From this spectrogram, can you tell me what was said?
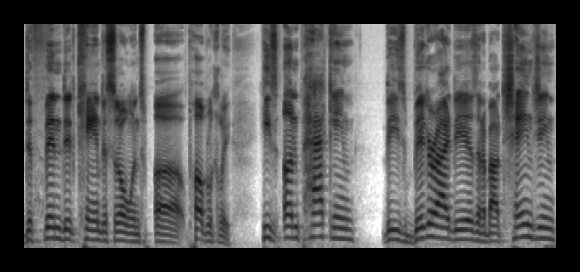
Defended Candace Owens uh, publicly. He's unpacking these bigger ideas and about changing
